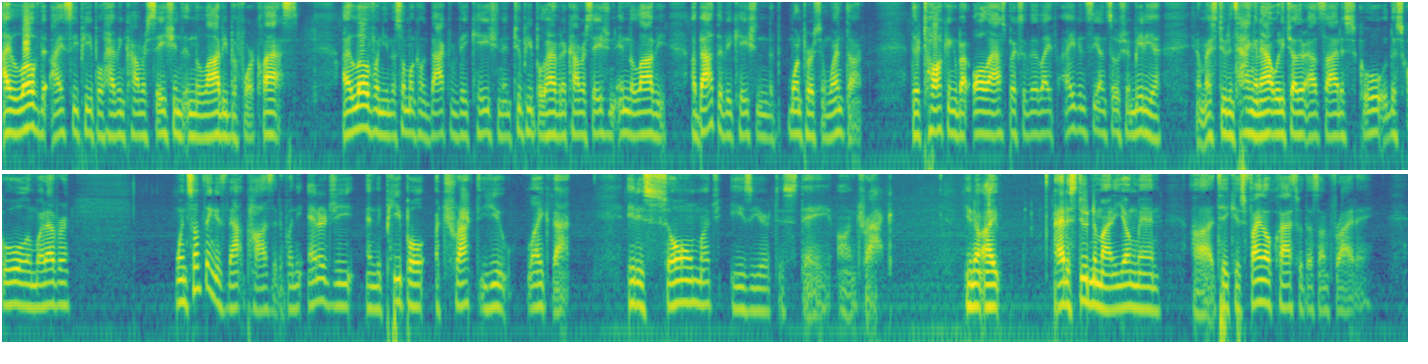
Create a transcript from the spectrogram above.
I love that I see people having conversations in the lobby before class. I love when you know someone comes back from vacation and two people are having a conversation in the lobby about the vacation that one person went on. They're talking about all aspects of their life. I even see on social media, you know, my students hanging out with each other outside of school, the school and whatever. When something is that positive, when the energy and the people attract you like that, it is so much easier to stay on track. You know, I, I had a student of mine, a young man, uh, take his final class with us on Friday.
